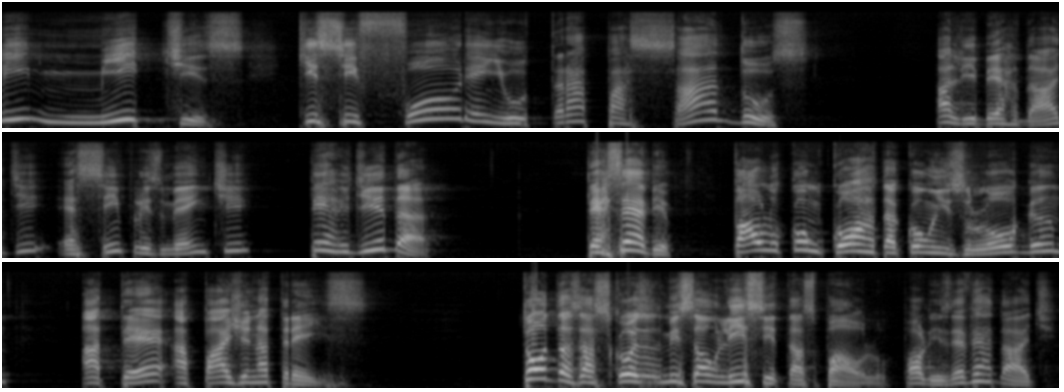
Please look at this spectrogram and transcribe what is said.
limites que, se forem ultrapassados, a liberdade é simplesmente perdida. Percebe? Paulo concorda com o slogan até a página 3. Todas as coisas me são lícitas, Paulo. Paulo diz: é verdade.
